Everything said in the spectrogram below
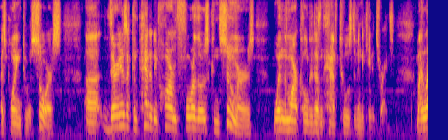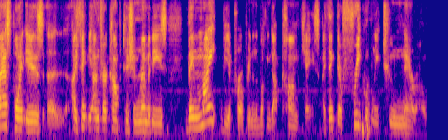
as pointing to a source, uh, there is a competitive harm for those consumers when the mark holder doesn't have tools to vindicate its rights. My last point is, uh, I think the unfair competition remedies, they might be appropriate in the booking.com case. I think they're frequently too narrow.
